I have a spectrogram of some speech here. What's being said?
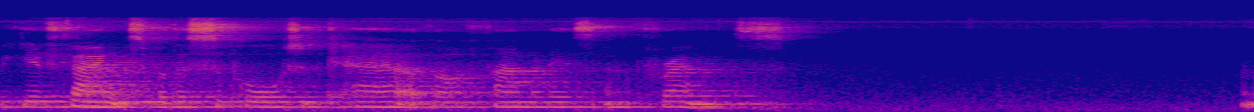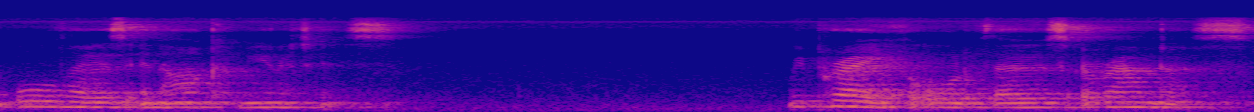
We give thanks for the support and care of our families and friends and all those in our communities. We pray for all of those around us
